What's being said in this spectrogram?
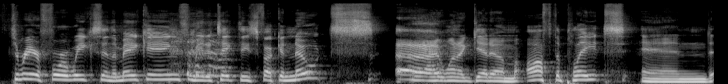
three or four weeks in the making for me to take these fucking notes. Uh, I want to get them off the plate and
